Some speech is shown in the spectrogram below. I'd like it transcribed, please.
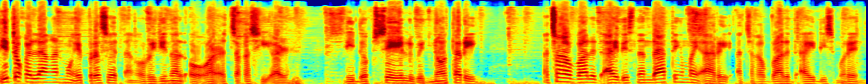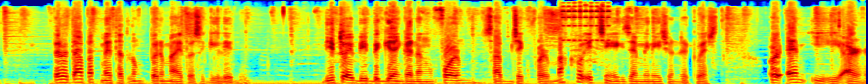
Dito kailangan mong i-present ang original OR at saka CR, deed of sale with notary, at saka valid IDs ng dating may-ari at saka valid IDs mo rin. Pero dapat may tatlong pirma ito sa gilid. Dito ay bibigyan ka ng form subject for macro itching examination request or MEER.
